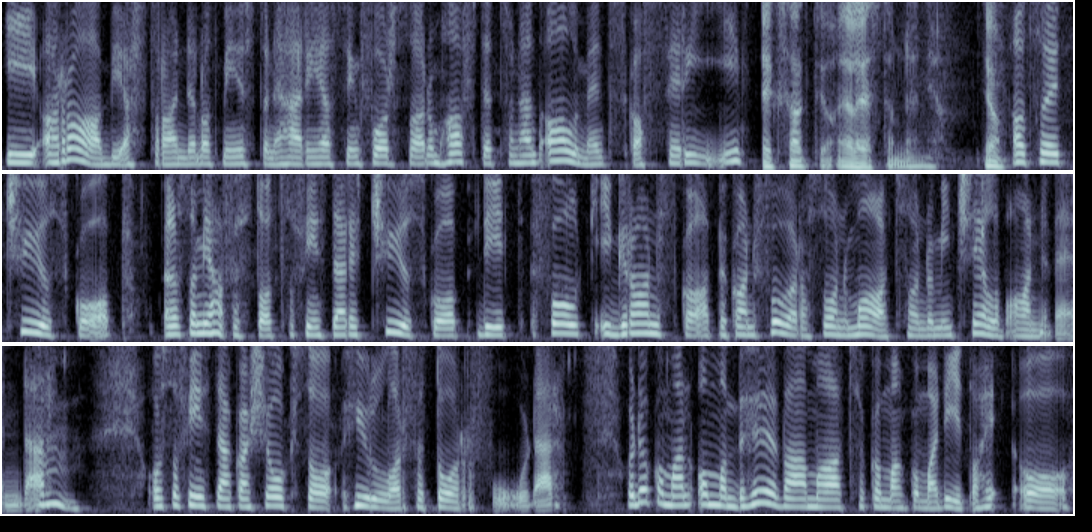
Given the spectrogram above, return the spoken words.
i Arabiastranden åtminstone här i Helsingfors, så har de haft ett sånt här allmänt skafferi. Exakt, ja. jag läste om den. Ja. Ja. Alltså ett kylskåp, eller som jag har förstått så finns där ett kylskåp dit folk i grannskapet kan föra sån mat som de inte själv använder. Mm. Och så finns det kanske också hyllor för torrfoder. Och då kan man, om man behöver mat så kan man komma dit och, och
